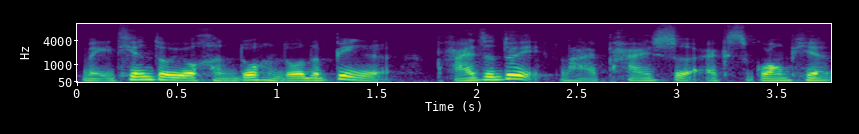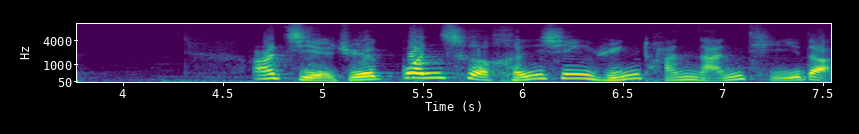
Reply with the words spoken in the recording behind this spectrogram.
每天都有很多很多的病人排着队来拍摄 X 光片，而解决观测恒星云团难题的。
